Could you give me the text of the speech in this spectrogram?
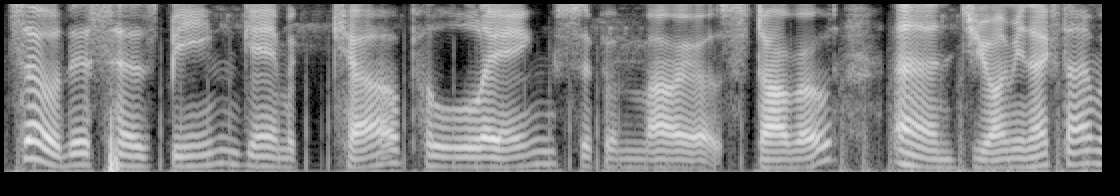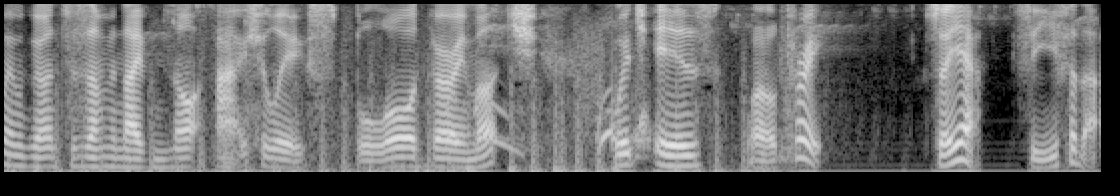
So, this has been Gamer Cal playing Super Mario Star Road. And join me next time when we're going to something I've not actually explored very much, which is World 3. So yeah, see you for that.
